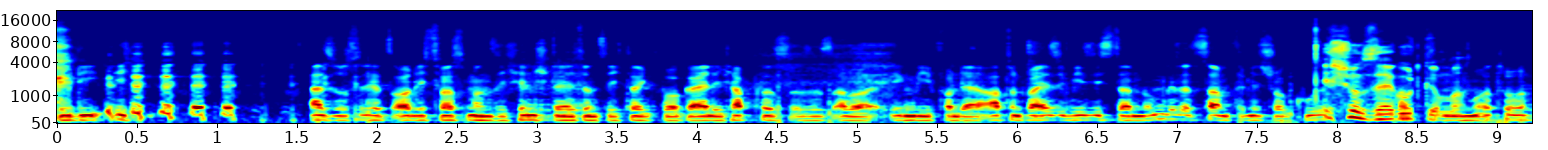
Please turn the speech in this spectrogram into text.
so die, ich, also es ist jetzt auch nichts, was man sich hinstellt und sich denkt, boah geil, ich hab das, es ist aber irgendwie von der Art und Weise, wie sie es dann umgesetzt haben, finde ich schon cool. Ist schon sehr gut gemacht. Motto.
